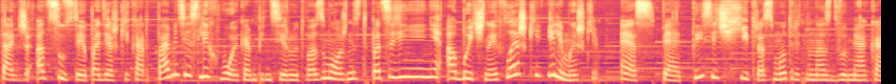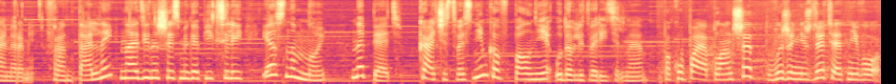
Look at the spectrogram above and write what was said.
Также отсутствие поддержки карт памяти с лихвой компенсирует возможность подсоединения обычной флешки или мышки. S5000 хитро смотрит на нас двумя камерами – фронтальной на 1,6 мегапикселей и основной на 5. Качество снимков вполне удовлетворительное. Покупая планшет, вы же не ждете от него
